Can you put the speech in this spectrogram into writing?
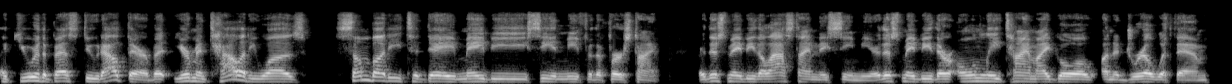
like you were the best dude out there, but your mentality was somebody today may be seeing me for the first time or this may be the last time they see me, or this may be their only time I go on a drill with them.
